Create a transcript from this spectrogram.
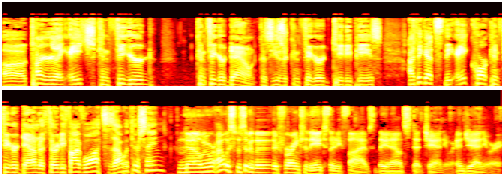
uh, Tiger Lake H configured configured down because these are configured TDPs. I think that's the eight core configured down to 35 watts. Is that what they're saying? No, we were, I was specifically referring to the H35s that they announced at January in January,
